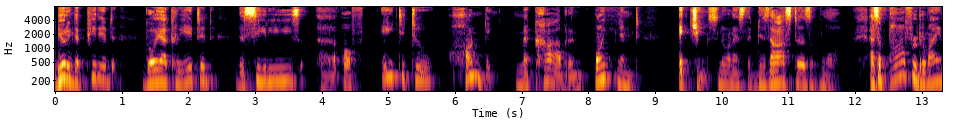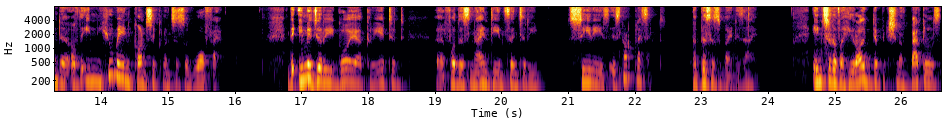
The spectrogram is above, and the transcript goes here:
During that period, Goya created the series uh, of 82 haunting, macabre, and poignant etchings known as the disasters of war, as a powerful reminder of the inhumane consequences of warfare. The imagery Goya created uh, for this 19th century series is not pleasant, but this is by design. Instead of a heroic depiction of battles,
